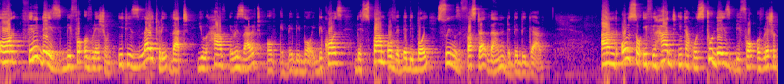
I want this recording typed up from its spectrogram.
on three days before ovulation, it is likely that you'll have a result of a baby boy because the sperm of a baby boy swims faster than the baby girl. And also, if you had intercourse two days before ovulation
